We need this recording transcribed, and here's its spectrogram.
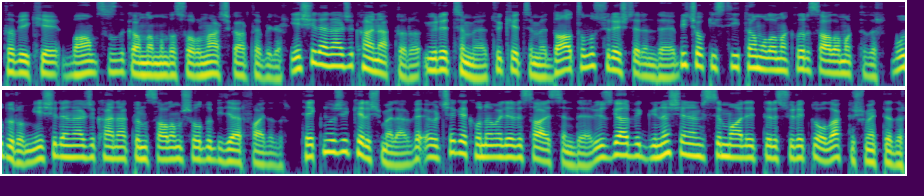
tabii ki bağımsızlık anlamında sorunlar çıkartabilir. Yeşil enerji kaynakları üretimi, tüketimi, dağıtımı süreçlerinde birçok istihdam olanakları sağlamaktadır. Bu durum yeşil enerji kaynaklarının sağlamış olduğu bir diğer faydadır. Teknolojik gelişmeler ve ölçek ekonomileri sayesinde rüzgar ve güneş enerjisi maliyetleri sürekli olarak düşmektedir.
